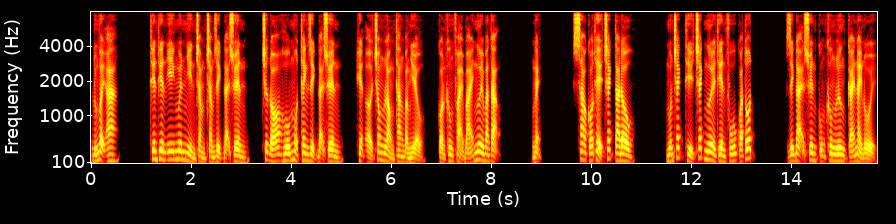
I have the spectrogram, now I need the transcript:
Đúng vậy a. Thiên thiên y nguyên nhìn chằm chằm dịch đại xuyên, trước đó hố một thanh dịch đại xuyên, hiện ở trong lòng thăng bằng nhiều, còn không phải bái ngươi ban tặng. Ngậy! Sao có thể trách ta đâu? Muốn trách thì trách ngươi thiên phú quá tốt. Dịch đại xuyên cũng không lưng cái này nổi.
